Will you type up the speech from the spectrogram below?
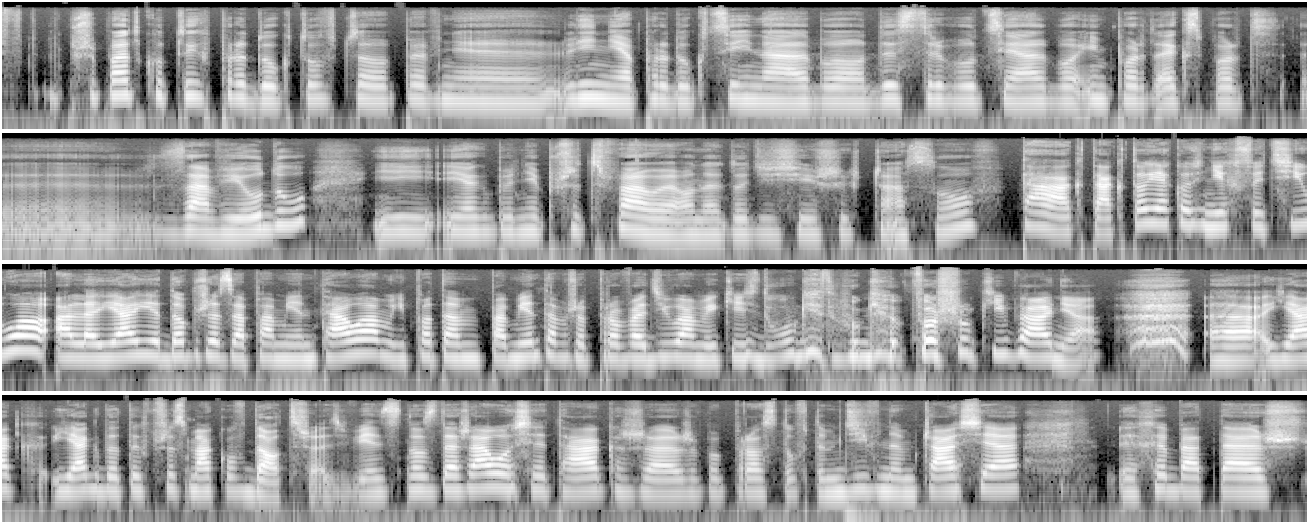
w przypadku tych produktów to pewnie linia produkcyjna albo dystrybucja, albo import-eksport y, zawiódł i jakby nie przetrwały one do dzisiejszych czasów. Tak, tak, to jakoś nie chwyciło, ale ja je dobrze zapamiętałam i potem pamiętam, że prowadziłam jakieś długie, długie poszukiwania, e, jak, jak do tych przysmaków dotrzeć. Więc no, zdarzało się tak, że, że po prostu w tym dziwnym czasie y, chyba też y,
